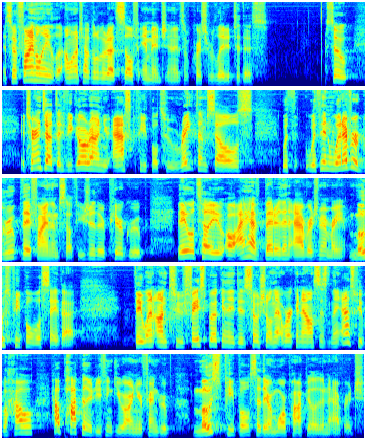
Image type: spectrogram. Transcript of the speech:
And so, finally, I want to talk a little bit about self image, and it's, of course, related to this. So, it turns out that if you go around, you ask people to rate themselves with, within whatever group they find themselves, usually their peer group, they will tell you, oh, I have better than average memory. Most people will say that they went onto Facebook and they did social network analysis and they asked people, how, how popular do you think you are in your friend group? Most people said they were more popular than average.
